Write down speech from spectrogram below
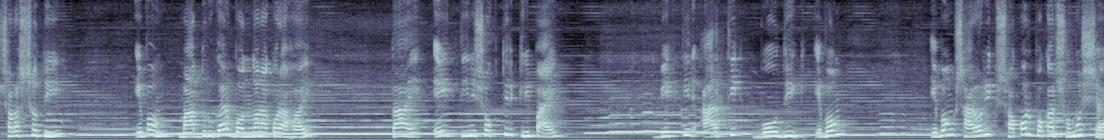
সরস্বতী এবং মা দুর্গার বন্দনা করা হয় তাই এই তিন শক্তির কৃপায় ব্যক্তির আর্থিক, বৌদ্ধিক এবং এবং শারীরিক সকল প্রকার সমস্যা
